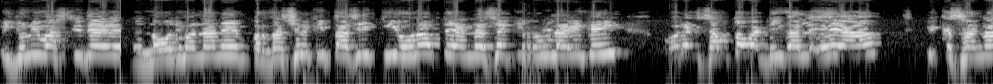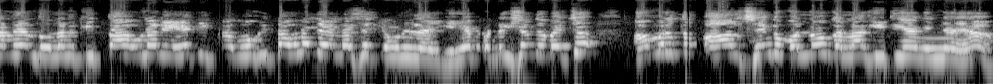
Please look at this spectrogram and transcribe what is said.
ਯੂਨੀਵਰਸਿਟੀ ਦੇ ਨੌਜਵਾਨਾਂ ਨੇ ਪ੍ਰਦਰਸ਼ਨ ਕੀਤਾ ਸੀ ਕਿ ਉਹਨਾਂ ਉੱਤੇ ਐਨਐਸਏ ਕਿਉਂ ਨਹੀਂ ਲਾਈ ਗਈ? ਔਰ ਇੱਕ ਸਭ ਤੋਂ ਵੱਡੀ ਗੱਲ ਇਹ ਆ ਕਿ ਕਿਸਾਨਾਂ ਨੇ ਅੰਦੋਲਨ ਕੀਤਾ, ਉਹਨਾਂ ਨੇ ਇਹ ਕੀਤਾ, ਉਹ ਕੀਤਾ, ਉਹਨਾਂ ਤੇ ਐਨਐਸਏ ਕਿਉਂ ਨਹੀਂ ਲਾਈ ਗਈ? ਇਹ ਪਟੀਸ਼ਨ ਦੇ ਵਿੱਚ ਅਮਰਤਪਾਲ ਸਿੰਘ ਵੱਲੋਂ ਗੱਲਾਂ ਕੀਤੀਆਂ ਗਈਆਂ ਆ।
